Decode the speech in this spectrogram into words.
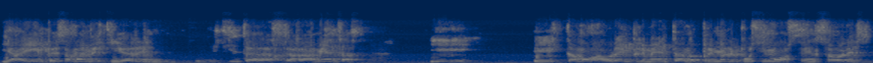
y ahí empezamos a investigar en distintas herramientas y eh, estamos ahora implementando, primero le pusimos sensores,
